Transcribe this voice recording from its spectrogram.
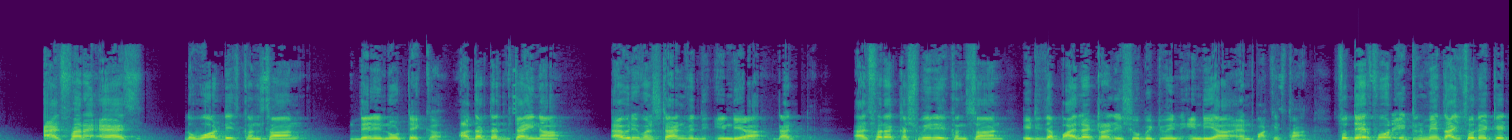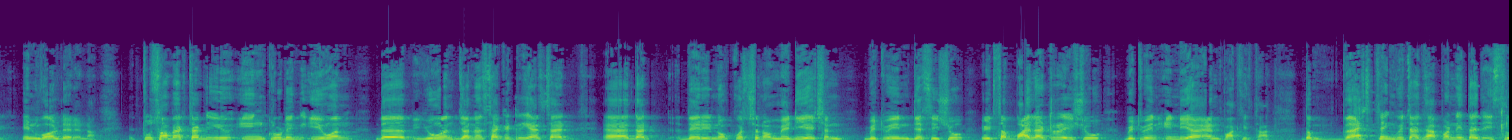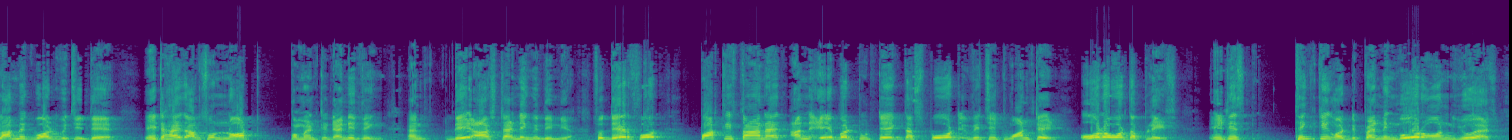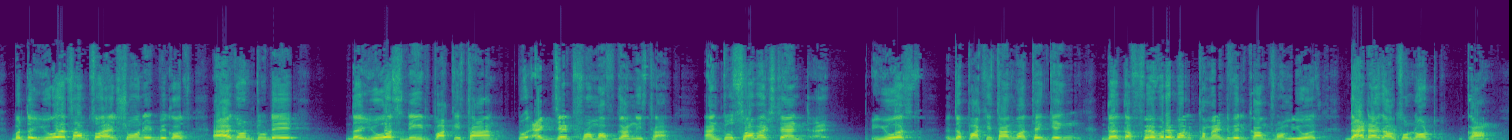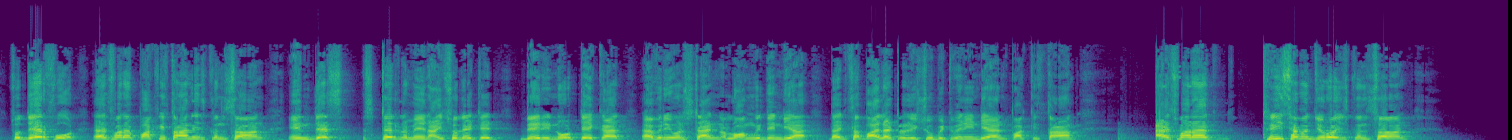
as far as the world is concerned, there is no taker. Other than China, everyone stands with India that as far as Kashmir is concerned, it is a bilateral issue between India and Pakistan. So therefore, it remains isolated in world arena. To some extent, you, including even the UN General Secretary has said uh, that there is no question of mediation between this issue. It's a bilateral issue between India and Pakistan. The best thing which has happened is that the Islamic world which is there, it has also not commented anything and they are standing with India. So therefore, Pakistan has unable to take the sport which it wanted all over the place. It is thinking or depending more on US. But the US also has shown it because as on today, the US need Pakistan to exit from Afghanistan. And to some extent, uh, US, the Pakistan was thinking that the favorable comment will come from US. That has also not come. So therefore, as far as Pakistan is concerned, in this still remain isolated. There is no taker. Everyone stand along with India. That's a bilateral issue between India and Pakistan. As far as 370 is concerned,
